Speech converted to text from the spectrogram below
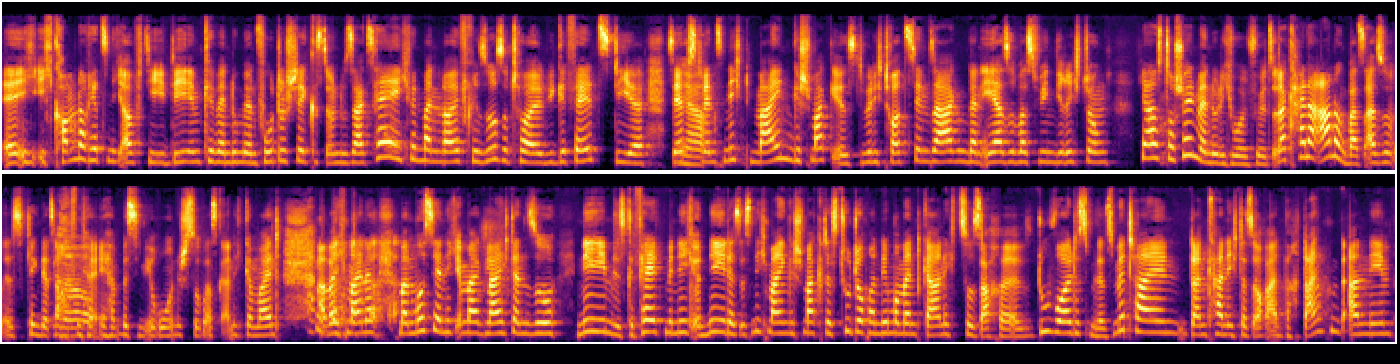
Äh, ich ich komme doch jetzt nicht auf die Idee, Imke, wenn du mir ein Foto schickst und du sagst, hey, ich finde meine neue Frisur so toll, wie gefällt's dir? Selbst ja. wenn es nicht mein Geschmack ist, würde ich trotzdem sagen, dann eher sowas wie in die Richtung, ja, ist doch schön, wenn du dich wohlfühlst. Oder keine Ahnung was. Also es klingt jetzt auch genau. wieder eher ein bisschen ironisch, sowas gar nicht gemeint. Aber ich meine, man muss ja nicht immer gleich dann so, nee, das gefällt mir nicht und nee, das ist nicht mein Geschmack. Das tut doch in dem Moment gar nichts zur Sache. Du wolltest mir das mitteilen, dann kann ich das auch einfach dankend annehmen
